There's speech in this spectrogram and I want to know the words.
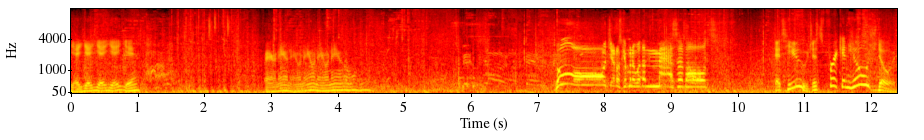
Yeah, yeah, yeah, yeah, yeah. Now, now, now, now, now. Oh, Jetto's coming in with a massive ult. It's huge. It's freaking huge, dude.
